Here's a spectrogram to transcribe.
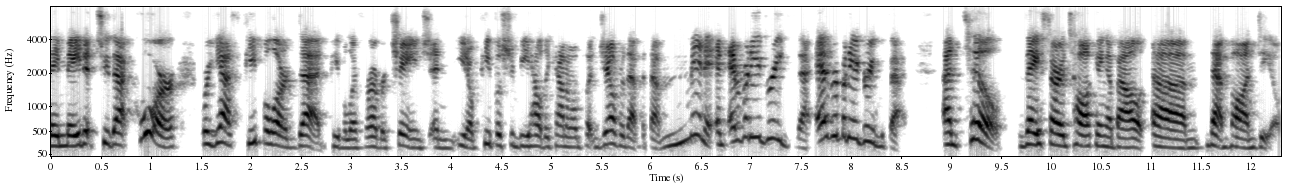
they made it to that core where yes people are dead. People are forever changed and you know people should be held accountable and put in jail for that. But that minute and everybody agreed with that. Everybody agreed with that until they started talking about um, that bond deal.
